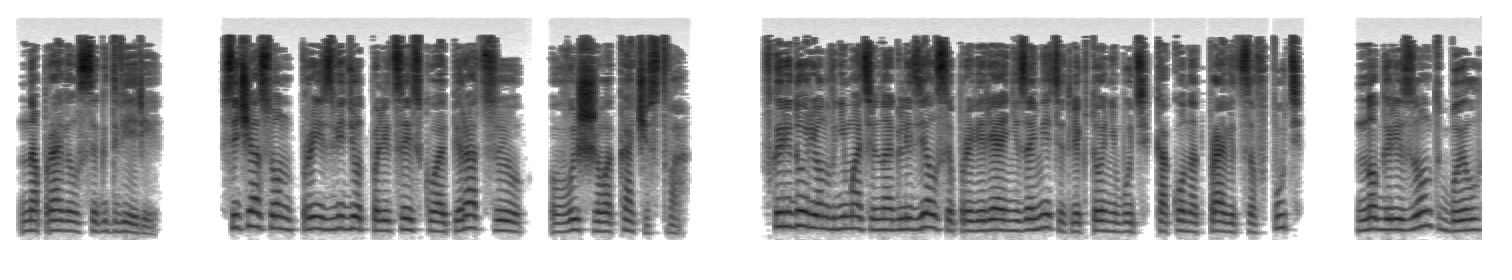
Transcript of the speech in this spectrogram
направился к двери. Сейчас он произведет полицейскую операцию высшего качества. В коридоре он внимательно огляделся, проверяя, не заметит ли кто-нибудь, как он отправится в путь, но горизонт был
